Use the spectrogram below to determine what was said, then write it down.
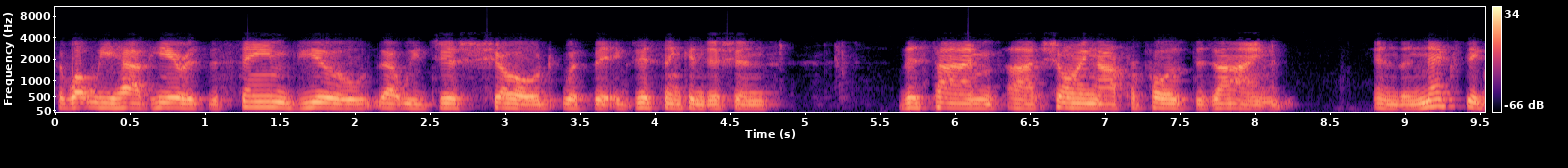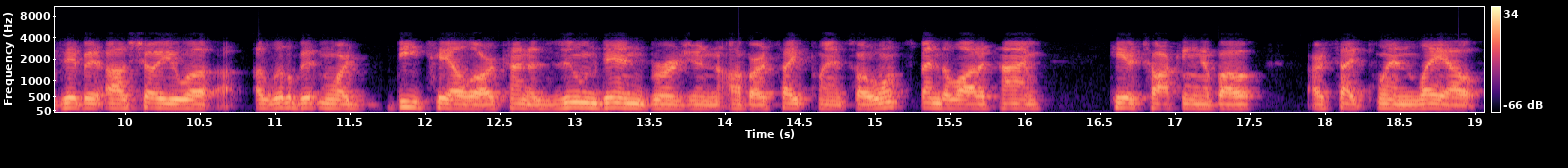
So what we have here is the same view that we just showed with the existing conditions, this time uh, showing our proposed design. In the next exhibit, I'll show you a, a little bit more detail or kind of zoomed in version of our site plan. So I won't spend a lot of time here talking about our site plan layout,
